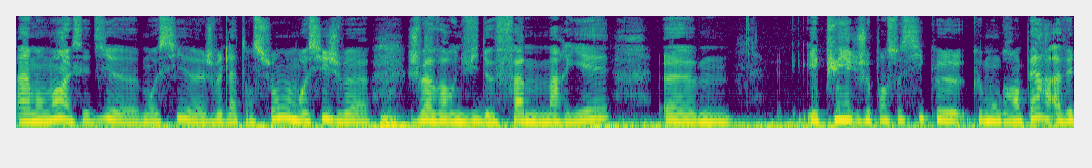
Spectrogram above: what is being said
à un moment, elle s'est dit, euh, moi aussi, euh, je veux de l'attention, moi aussi, je veux, hmm. je veux avoir une vie de femme mariée. Euh, et puis, je pense aussi que, que mon grand-père avait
